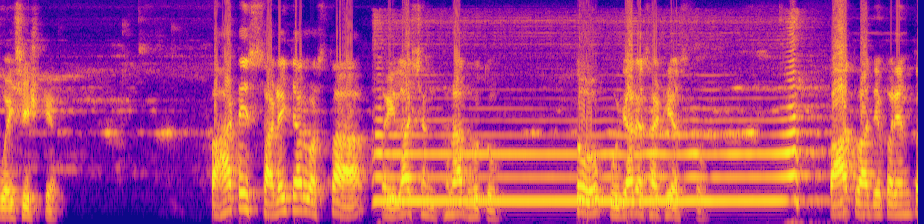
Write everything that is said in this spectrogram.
वैशिष्ट्य. पहाटे साडेचार वाजता पहिला शंखनाद होतो. तो पुजाऱ्यासाठी असतो. पाच वाजेपर्यंत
